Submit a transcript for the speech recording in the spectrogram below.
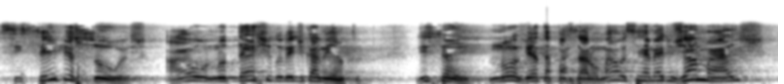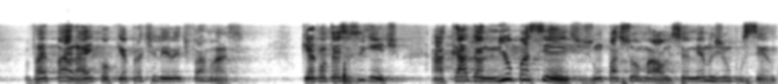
se 100 pessoas, ao, no teste do medicamento, de 100, 90 passaram mal, esse remédio jamais vai parar em qualquer prateleira de farmácia. O que acontece é o seguinte: a cada mil pacientes, um passou mal, isso é menos de 1%.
